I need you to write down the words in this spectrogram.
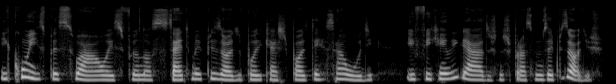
E com isso, pessoal, esse foi o nosso sétimo episódio do podcast Pode Ter Saúde e fiquem ligados nos próximos episódios.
